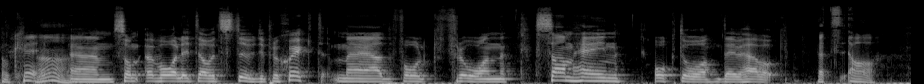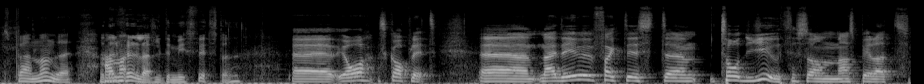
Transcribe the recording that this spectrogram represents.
Okej. Ah. Ehm, som var lite av ett studieprojekt med folk från Samhain och då David Havoc. Ett, ja, Spännande. Han därför har- det lät lite Misfits då. Eh, ja, skapligt. Eh, nej, det är ju faktiskt eh, Todd Youth som har spelat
